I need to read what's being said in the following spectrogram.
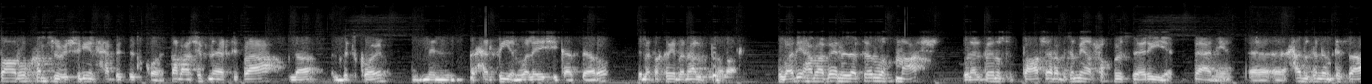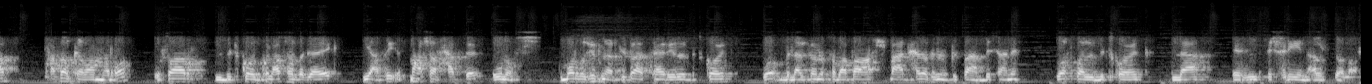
صاروا 25 حبة بيتكوين. طبعا شفنا ارتفاع للبيتكوين من حرفيا ولا شيء كان سعره إلى تقريبا 1000 دولار. وبعدها ما بين 2012 وال 2016 أنا بسميها الحقبة السعرية الثانية. آه، آه، حدث الانقسام حصل كمان مرة وصار البيتكوين كل 10 دقائق يعطي 12 حبة ونص. برضه شفنا ارتفاع سعري للبيتكوين بال 2017 بعد حدث الانقسام بسنة وصل البيتكوين ل 20000 دولار.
